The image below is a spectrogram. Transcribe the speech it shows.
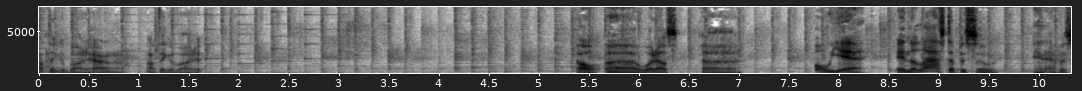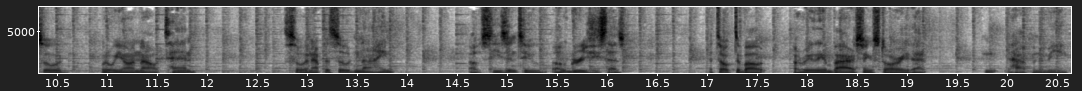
I'll think about it. I don't know. I'll think about it. Oh, uh, what else? Uh, oh yeah, in the last episode, in episode what are we on now? Ten. So in episode nine of season two of Greasy Says, I talked about a really embarrassing story that happened to me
